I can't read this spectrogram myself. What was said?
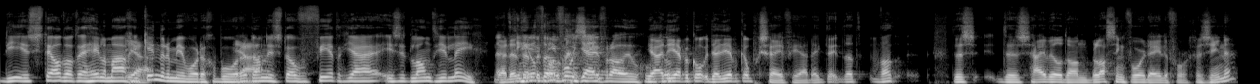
die is, stel dat er helemaal geen kinderen meer worden geboren, dan is het over 40 jaar is het land hier leeg. Nou, ja, dat, dat, vond jij vooral heel goed. Ja, die heb, ik op, die heb ik opgeschreven. Ja, dat, dat, wat, dus, dus hij wil dan belastingvoordelen voor gezinnen.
